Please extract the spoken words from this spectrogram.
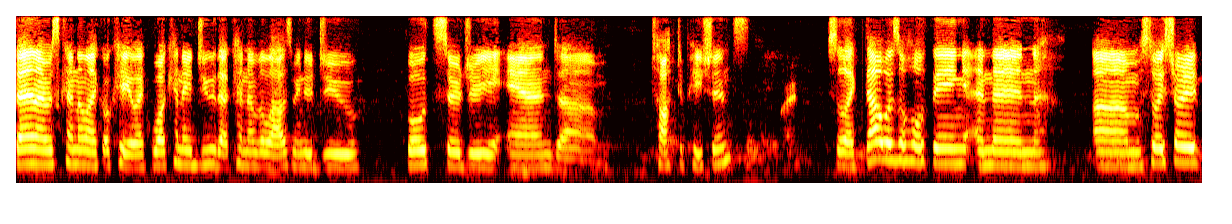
then i was kind of like okay like what can i do that kind of allows me to do both surgery and um, talk to patients so like that was a whole thing and then um, so i started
